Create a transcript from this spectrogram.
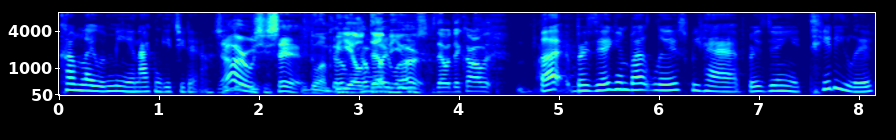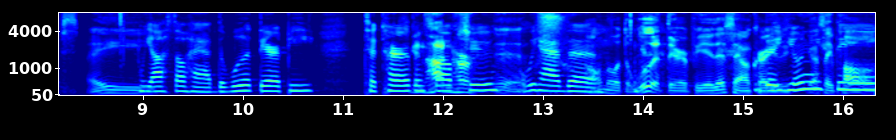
come lay with me and I can get you down. Y'all heard what she said. You're doing Come- come lay with her. Is that what they call it? But Brazilian butt lifts, we have Brazilian titty lifts. Hey. We also have the wood therapy to curb and getting sculpt you. Yeah. We have the. I don't know what the wood therapy is. That sounds the crazy. You uni gotta pause.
